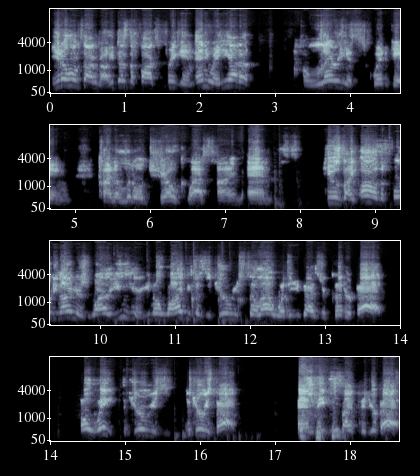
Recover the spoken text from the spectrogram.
You know who I'm talking about? He does the Fox pregame. Anyway, he had a hilarious Squid Game kind of little joke last time, and he was like, "Oh, the 49ers, why are you here? You know why? Because the jury's still out whether you guys are good or bad. Oh, wait, the jury's the jury's back, and they decided you're bad."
